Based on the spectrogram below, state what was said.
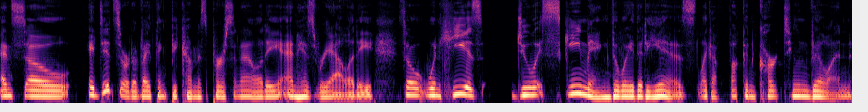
And so it did sort of, I think, become his personality and his reality. So when he is doing scheming the way that he is, like a fucking cartoon villain,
